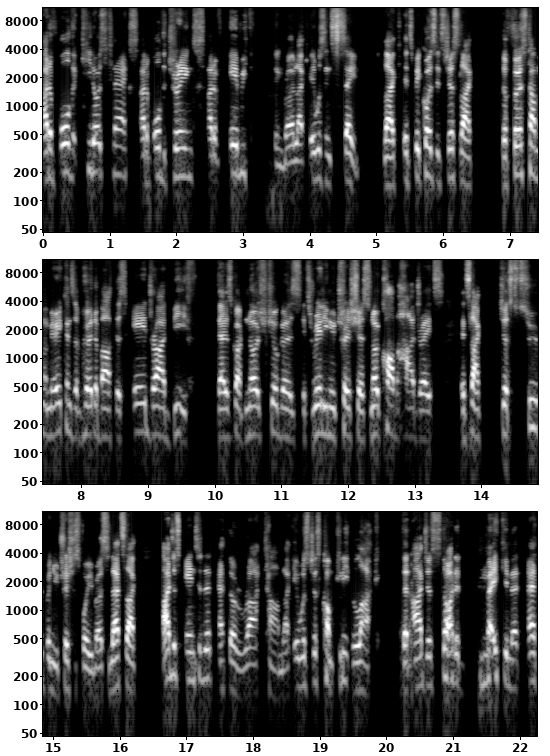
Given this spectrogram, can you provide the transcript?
out of all the keto snacks, out of all the drinks, out of everything, bro, like it was insane. Like it's because it's just like the first time Americans have heard about this air dried beef that has got no sugars. It's really nutritious, no carbohydrates. It's like just super nutritious for you, bro. So that's like, I just entered it at the right time. Like it was just complete luck that I just started making it at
